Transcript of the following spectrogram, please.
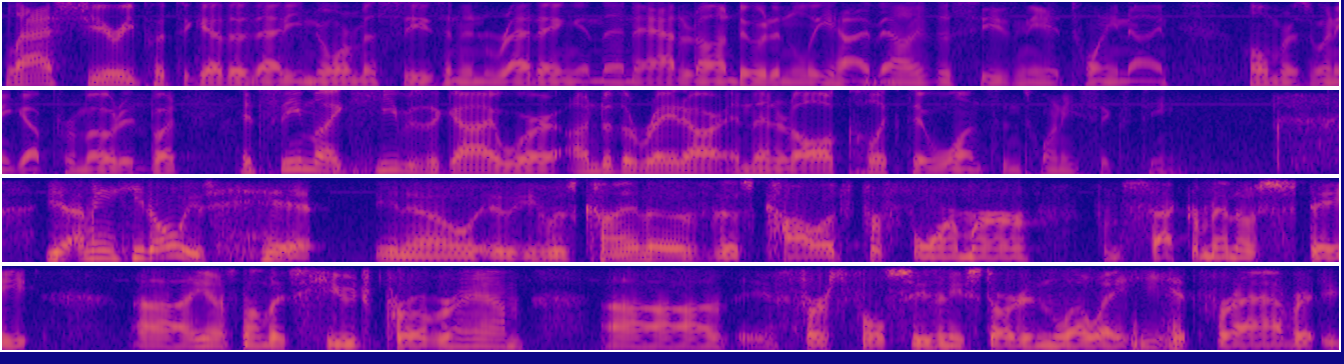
last year he put together that enormous season in Reading and then added on to it in Lehigh Valley. This season he had 29 homers when he got promoted, but it seemed like he was a guy where under the radar and then it all clicked at once in 2016. Yeah, I mean he'd always hit. You know, he was kind of this college performer from Sacramento State. Uh, you know, it's not this huge program. Uh, first full season he started in low A. He hit for average. You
